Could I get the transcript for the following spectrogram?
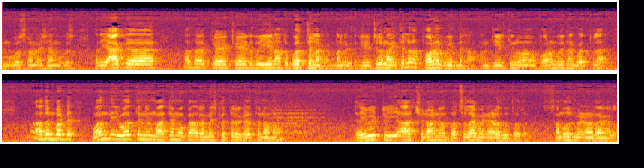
ಮುಗಿಸ್ ರಮೇಶ ಮುಗಿಸ್ ಅದು ಯಾಕೆ ಅದು ಕೇಳಿದ್ರು ಏನಾದ್ರು ಗೊತ್ತಿಲ್ಲ ನನಗೆ. ನನಗೆ ಡೀಟೇಲ್ ಮಾಹಿತಿ ಇಲ್ಲ ಫಾರನ್ಗೆ ಹೋಗಿದ್ದೆ ನಾನು ಒಂದು ದೀಡ್ ತಿಂಗಳು ಫಾರನ್ಗೆ ಹೋಗಿದ್ದು ನಂಗೆ ಗೊತ್ತಿಲ್ಲ. ಅದನ್ನು ಬಟ್ ಒಂದು ಇವತ್ತು ನಿಮ್ಮ ಮಾಧ್ಯಮ ಮುಖಾಂತರ ರಮೇಶ್ ಕತ್ತಿ ಹೇಳ್ತೀನಿ ನಾನು. ದಯವಿಟ್ಟು ಈ ಆ ಚುನಾವಣೆ ಒಂದು ಬಚ್ಚಲಾಗಿ ಮೇನಾಡೋದು ಅದು. ಸಮುದ್ರ ಅದನ್ನ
